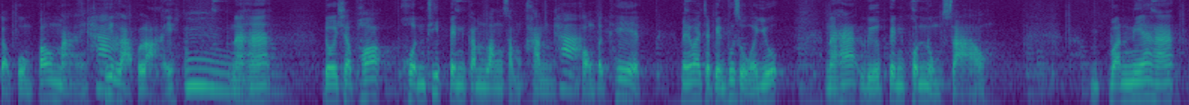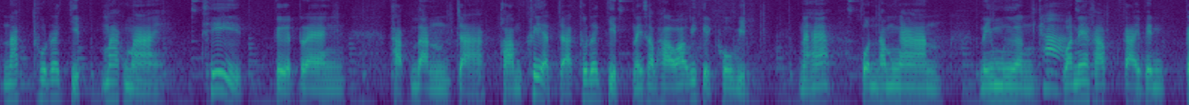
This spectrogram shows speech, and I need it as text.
กับกลุ่มเป้าหมายค่ะที่หลากหลายอืมนะฮะโดยเฉพาะคนที่เป็นกำลังสำคัญค่ะของประเทศ ไม่ว่าจะเป็นผู้สูงอายุนะฮะหรือเป็นคนหนุ่มสาว วันนี้ฮะนักธุรกิจมากมายที่เกิดแรงผลักดันจากความเครียดจากธุรกิจในสภาวะวิกฤตโควิดนะฮะคนทำงาน ในเมืองค่ะวันนี้ครับกลายเป็นเก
